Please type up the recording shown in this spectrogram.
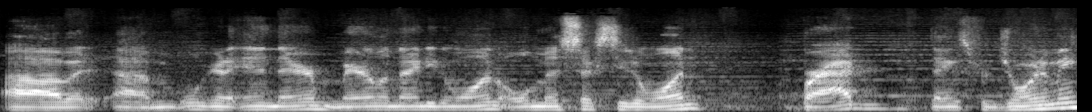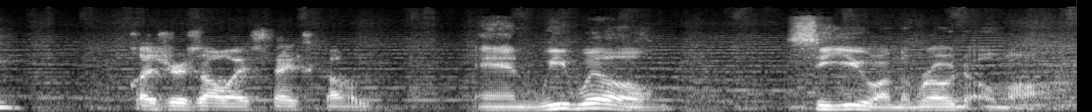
Uh, but um, we're going to end there. Maryland 90 to 1 Ole miss 60 to 1 brad thanks for joining me. Pleasure as always. Thanks collin. And we will see you on the road to omaha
